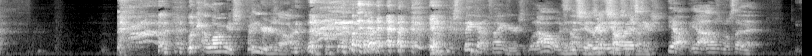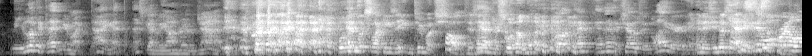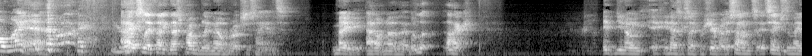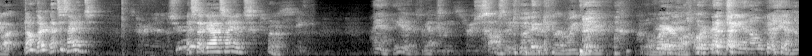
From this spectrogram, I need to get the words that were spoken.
a. Look how long his fingers are. Speaking of fingers, what I always And thought was really interesting. fingers. Yeah, yeah, I was gonna say that. When you look at that and you're like, dang, that, that's got to be Andre the Giant. Well, it looks like he's eating too much salt. His hands are swelled up. Well, and, and then it shows him later, and, And it's, it, it doesn't. Yeah, he's it's just a frail old man. Yeah. I actually think that's probably Mel Brooks' hands. Maybe I don't know that, but look, like it. You know, it, he doesn't say for sure, but it sounds. It seems to me like no, there- that's his hands. sure. That's that guy's hands. Man, he has got some sausage fingers for a wrinkly, Weird. quivering chin old man.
